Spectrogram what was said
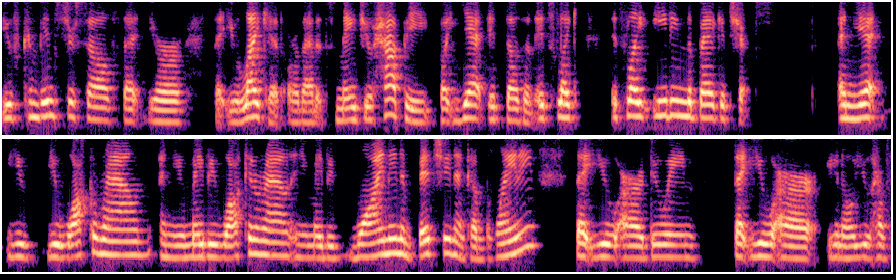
You've convinced yourself that you're that you like it or that it's made you happy, but yet it doesn't. It's like it's like eating the bag of chips. And yet you you walk around and you may be walking around and you may be whining and bitching and complaining that you are doing that you are you know you have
